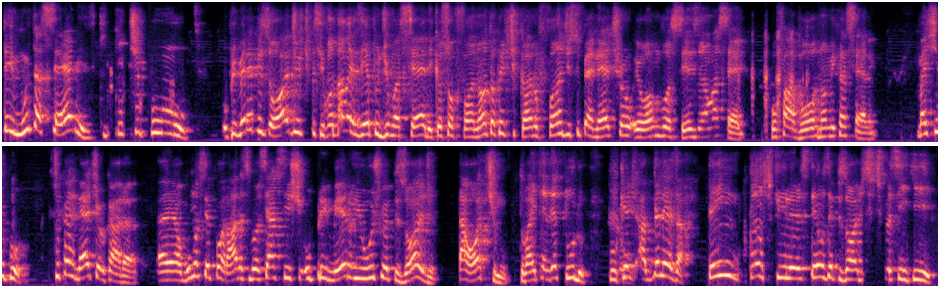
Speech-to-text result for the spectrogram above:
tem muitas séries que, que, tipo, o primeiro episódio, tipo assim, vou dar um exemplo de uma série que eu sou fã, não tô criticando, fãs de Supernatural, eu amo vocês e amo a série. Por favor, não me cancelem. Mas, tipo, Supernatural, cara, é, algumas temporadas, se você assiste o primeiro e o último episódio, tá ótimo. Tu vai entender tudo. Porque, ah, beleza, tem, tem os fillers, tem os episódios, tipo assim, que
